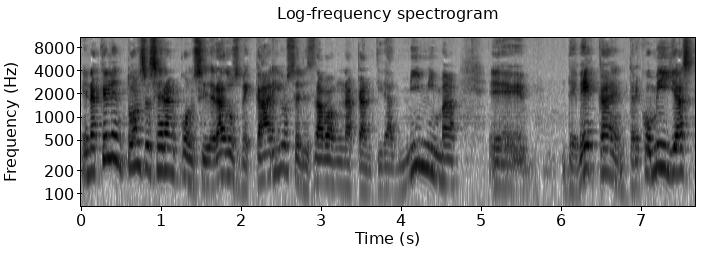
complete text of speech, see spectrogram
En aquel entonces eran considerados becarios, se les daba una cantidad mínima eh, de beca, entre comillas,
